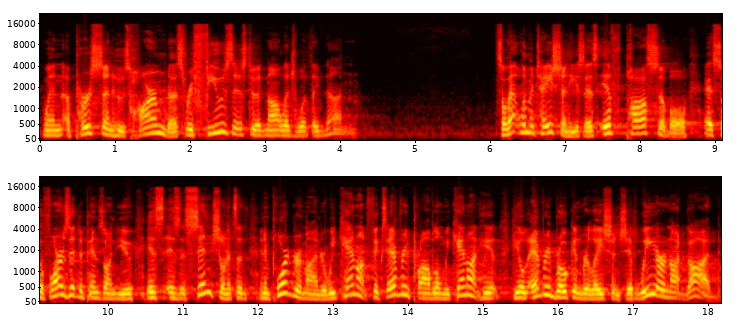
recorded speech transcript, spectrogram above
when a person who's harmed us refuses to acknowledge what they've done. So, that limitation, he says, if possible, as so far as it depends on you, is, is essential. And it's a, an important reminder. We cannot fix every problem, we cannot heal, heal every broken relationship. We are not God.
